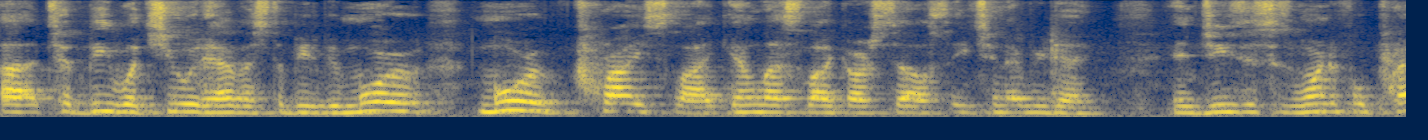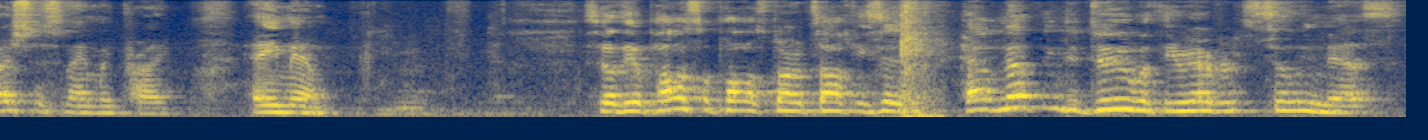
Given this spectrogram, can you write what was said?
uh, to be what you would have us to be, to be more more Christ-like and less like ourselves each and every day. In Jesus' wonderful, precious name, we pray. Amen. So the Apostle Paul starts off. He says, "Have nothing to do with irreverent, silly myths."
